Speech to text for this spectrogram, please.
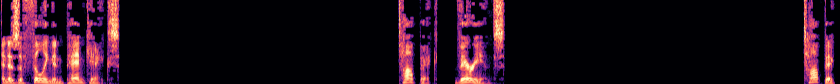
and as a filling in pancakes. Topic. Variants Topic.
